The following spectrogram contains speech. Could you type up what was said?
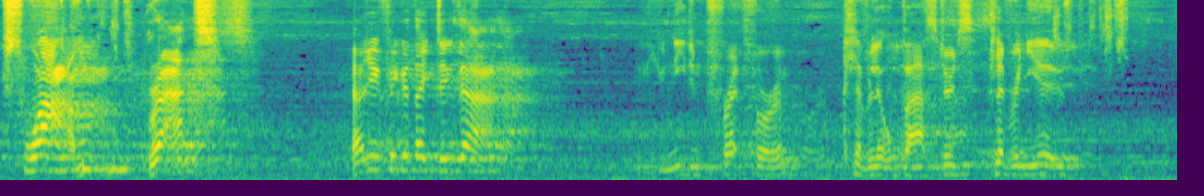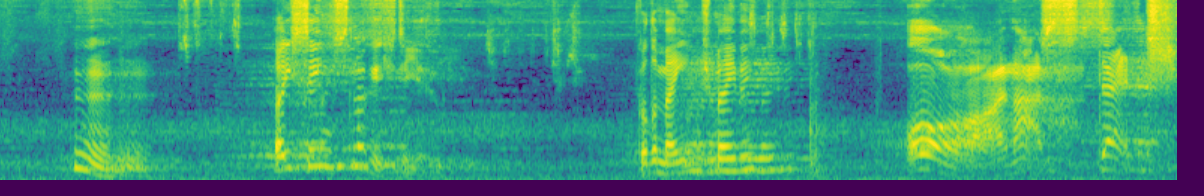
Swam? Rats? How do you figure they'd do that? You needn't fret for them. Clever little bastards. Clever than you. Hmm. They seem sluggish to you. Got the mange, maybe? Oh, that stench.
